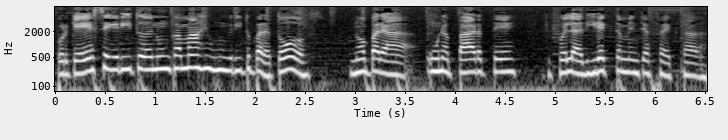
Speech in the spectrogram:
Porque ese grito de nunca más es un grito para todos, no para una parte que fue la directamente afectada.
